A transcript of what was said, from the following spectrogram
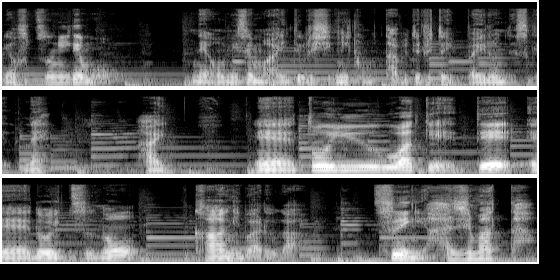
いや、普通にでもね、お店も開いてるし、肉も食べてる人いっぱいいるんですけどね。はい。えー、というわけで、えー、ドイツのカーニバルがついに始まった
